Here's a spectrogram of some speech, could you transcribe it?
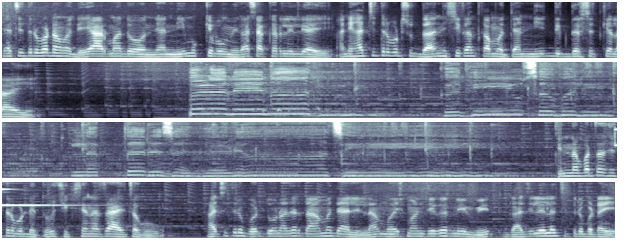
त्या चित्रपटामध्ये आर्मा धवन यांनी मुख्य भूमिका साकारलेली आहे. आणि हा चित्रपट सुद्धा निशिकांत कामत यांनी दिग्दर्शित केला आहे. कधी तीन नंबरचा चित्रपट येतो शिक्षणाचा आयचा गो हा चित्रपट दोन हजार दहा मध्ये आलेला महेश मांजेकर निर्मित गाजलेला चित्रपट आहे.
